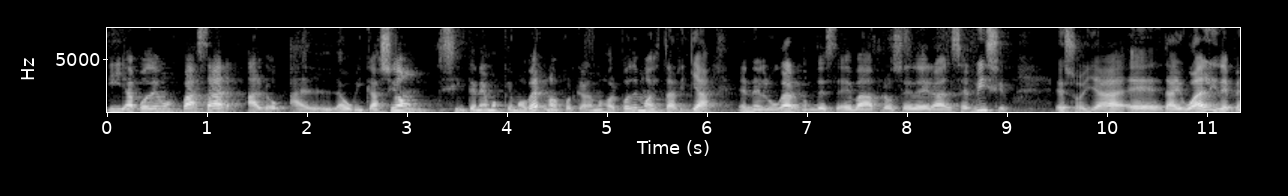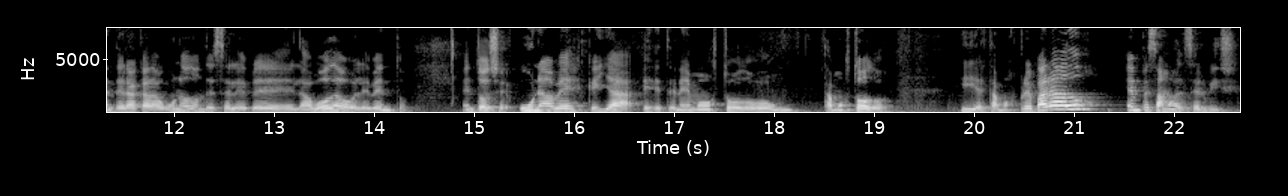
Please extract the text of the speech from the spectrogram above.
y ya podemos pasar a, la ubicación si tenemos que movernos, porque a lo mejor podemos estar ya en el lugar donde se va a proceder al servicio. Eso ya eh, da igual y dependerá cada uno donde celebre la boda o el evento. Entonces, una vez que ya eh, tenemos todo, estamos todos y estamos preparados, empezamos el servicio.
